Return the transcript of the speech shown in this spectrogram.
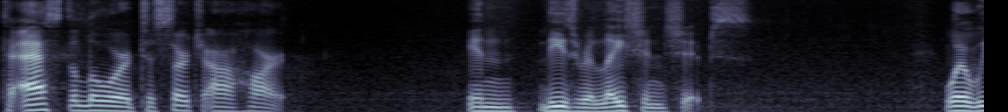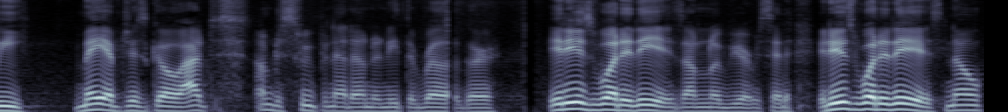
to ask the Lord to search our heart in these relationships where we may have just go, I just, I'm just sweeping that underneath the rug, or it is what it is. I don't know if you ever said it. It is what it is. No,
